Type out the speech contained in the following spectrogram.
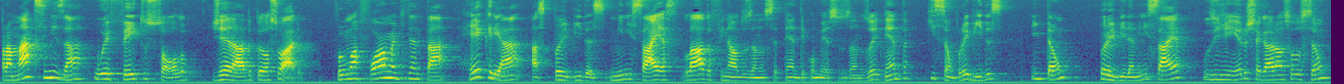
Para maximizar o efeito solo gerado pelo assoalho. Foi uma forma de tentar recriar as proibidas mini saias lá do final dos anos 70 e começo dos anos 80, que são proibidas. Então, proibida a mini saia, os engenheiros chegaram à solução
